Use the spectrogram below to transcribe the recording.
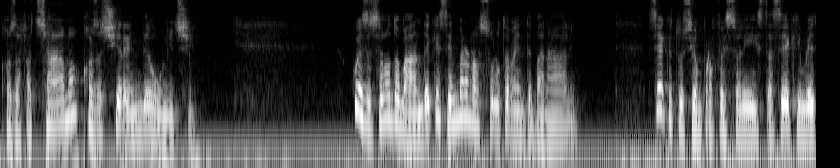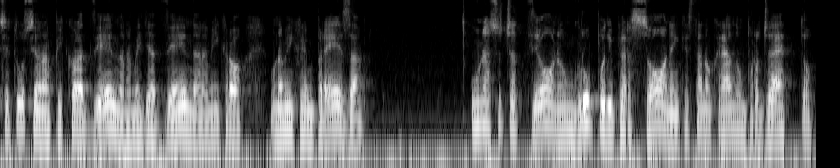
cosa facciamo, cosa ci rende unici. Queste sono domande che sembrano assolutamente banali. Sia che tu sia un professionista, sia che invece tu sia una piccola azienda, una media azienda, una, micro, una microimpresa, un'associazione, un gruppo di persone che stanno creando un progetto,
